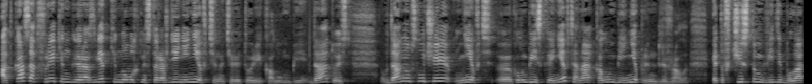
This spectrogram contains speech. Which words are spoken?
Отказ от фрекинга и разведки новых месторождений нефти на территории Колумбии. Да? То есть в данном случае нефть, э, колумбийская нефть, она Колумбии не принадлежала. Это в чистом виде была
